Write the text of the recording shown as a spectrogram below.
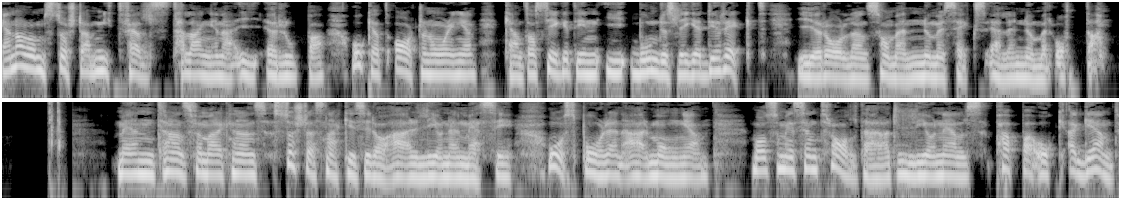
en av de största mittfältstalangerna i Europa och att 18-åringen kan ta steget in i Bundesliga direkt i rollen som en nummer 6 eller nummer 8. Men transfermarknadens största snackis idag är Lionel Messi och spåren är många. Vad som är centralt är att Lionels pappa och agent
